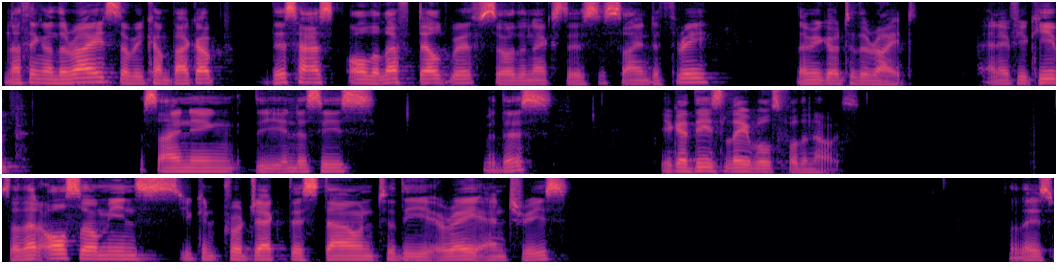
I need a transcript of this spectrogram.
Nothing on the right, so we come back up. This has all the left dealt with, so the next is assigned a 3. Then we go to the right. And if you keep assigning the indices with this, you get these labels for the nodes. So that also means you can project this down to the array entries. So there's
